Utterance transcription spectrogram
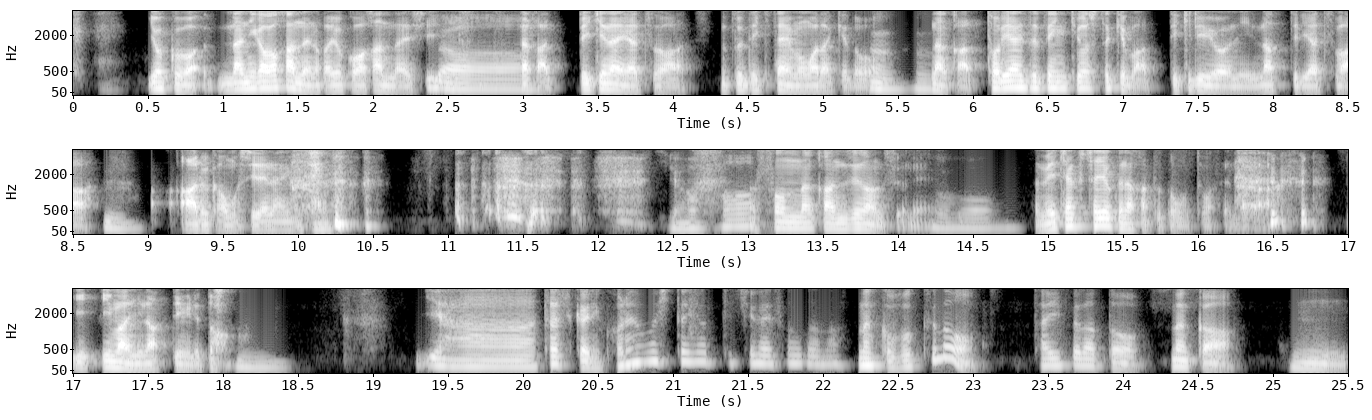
よくは、何がわかんないのかよくわかんないし、あだからできないやつはずっとできないままだけど、うんうんなんか、とりあえず勉強しとけばできるようになってるやつはうんあるかもしれないみたい やばな。そんな感じなんですよね。おめちゃくちゃ良くなかったと思ってますね。だから、い今になってみると。ーうんいやー、確かにこれも人によって違いそうだな。なんか僕のタイプだと、なんか、うん。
